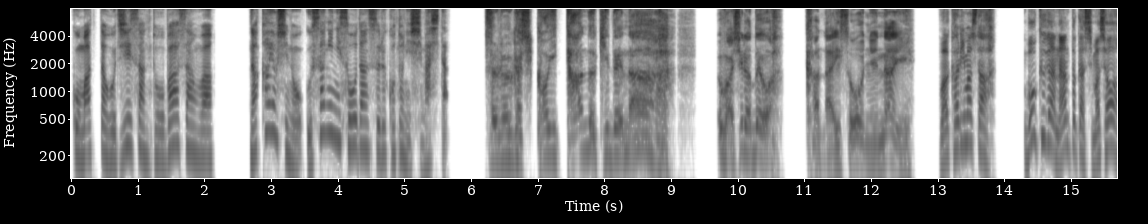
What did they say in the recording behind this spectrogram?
困ったおじいさんとおばあさんは仲良しのウサギに相談することにしました。ずる賢いタヌキでな。わしらでは叶いそうにない。わかりました。僕が何とかしましょう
